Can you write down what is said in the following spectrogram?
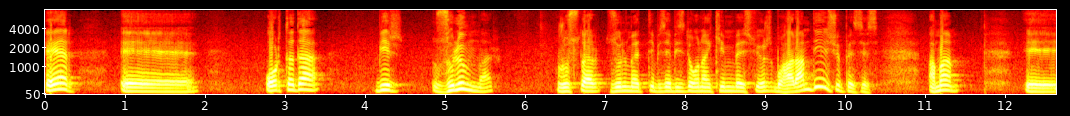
Eğer eee, ortada bir zulüm var, Ruslar zulmetti bize, biz de ona kim besliyoruz? Bu haram değil şüphesiz. Ama eee,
